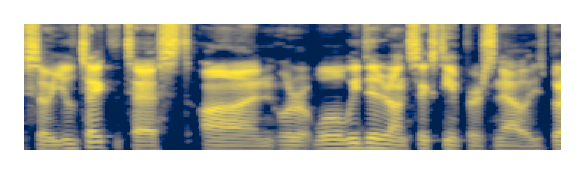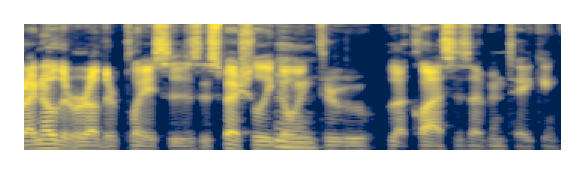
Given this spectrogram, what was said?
so you'll take the test on, or well, we did it on 16 personalities, but I know there are other places, especially going through the classes I've been taking.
